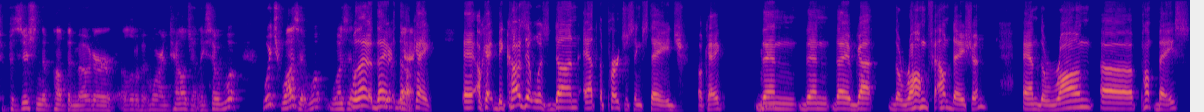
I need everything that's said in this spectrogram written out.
to position the pump and motor a little bit more intelligently. So what which was it? What was it? Well, they, they, okay. Uh, okay, because it was done at the purchasing stage, okay, mm-hmm. then then they've got the wrong foundation and the wrong uh, pump base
